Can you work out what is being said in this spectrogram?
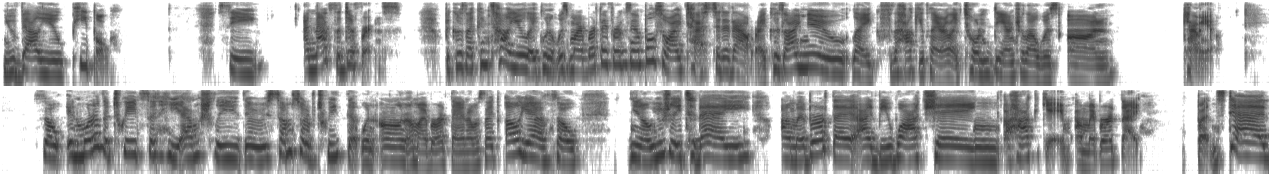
you value people. See, and that's the difference. Because I can tell you, like when it was my birthday, for example, so I tested it out, right? Because I knew, like, for the hockey player, like Tony DeAngelo was on Cameo. So in one of the tweets that he actually, there was some sort of tweet that went on on my birthday, and I was like, oh yeah, so you know, usually today on my birthday, I'd be watching a hockey game on my birthday. But instead,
